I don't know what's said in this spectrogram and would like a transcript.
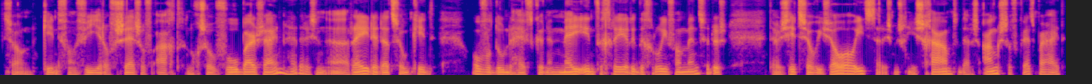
zo'n kind van vier of zes of acht nog zo voelbaar zijn. er is een uh, reden dat zo'n kind onvoldoende heeft kunnen mee-integreren in de groei van mensen. Dus daar zit sowieso al iets. Daar is misschien schaamte, daar is angst of kwetsbaarheid.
